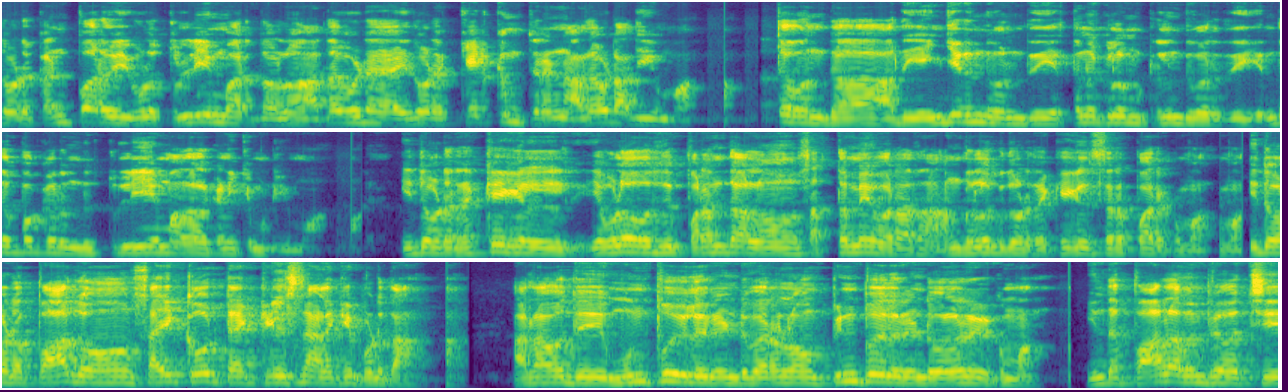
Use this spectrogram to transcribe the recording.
இதோட கண் பார்வை இவ்வளோ துல்லியமாக இருந்தாலும் அதை விட இதோட கேட்கும் திறன் அதை விட அதிகமா? சத்தம் வந்தா அது எங்கிருந்து வந்து எத்தனை கிலோமீட்டர் இருந்து வருது எந்த பக்கம் இருந்து துல்லியமாக அதால் கணிக்க முடியுமா? இதோட ரெக்கைகள் எவ்வளவு இது பறந்தாலும் சத்தமே வராதான் அந்த அளவுக்கு இதோட ரெக்கைகள் சிறப்பாக இருக்குமா? இதோட பாதம் சைக்கோ டேக்கிள்ஸ்னு அழைக்கப்படுதான் அதாவது முன்பகுதியில் ரெண்டு விரலும் பின்பகுதியில் ரெண்டு விரலும் இருக்குமா? இந்த பாத அமைப்பை வச்சு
